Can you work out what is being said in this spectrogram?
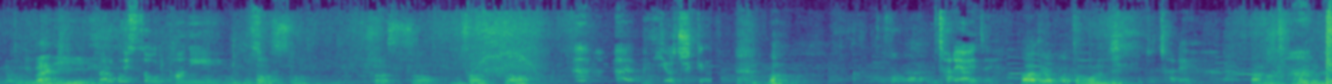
이거 우리 반이 떨고 있어 우리 반이. 어, 무서웠어. 추웠어. 무서웠어. 귀여워 죽겠네. 너, 무서워. 차례야 이제. 나 아직 아무것도 모르지. 호주 차례. 아무것도 모르지.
